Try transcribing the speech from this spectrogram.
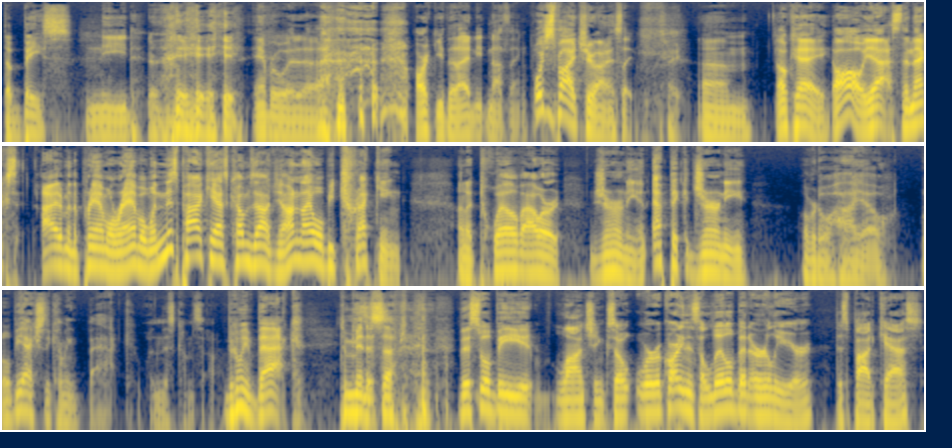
the base. need. Amber would uh, argue that I need nothing, which is probably true, honestly. Right. Um, okay. Oh, yes. The next item in the preamble ramble. When this podcast comes out, John and I will be trekking on a 12 hour journey, an epic journey over to Ohio. We'll be actually coming back when this comes out. We're coming back to Minnesota. this will be launching. So we're recording this a little bit earlier, this podcast,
